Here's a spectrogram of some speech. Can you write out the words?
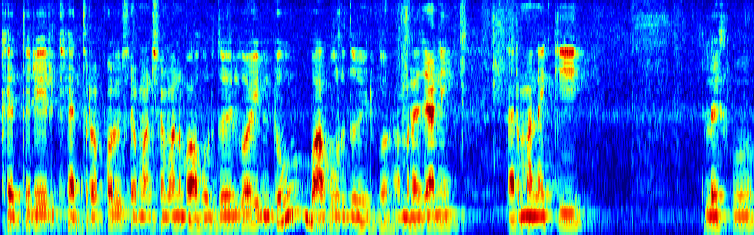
ক্ষেত্রের ক্ষেত্রফল সমান সমান বাহুর দৈর্ঘ্য ইন্টু বাহুর দৈর্ঘ্য। আমরা জানি, তার মানে কি? লিখব।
